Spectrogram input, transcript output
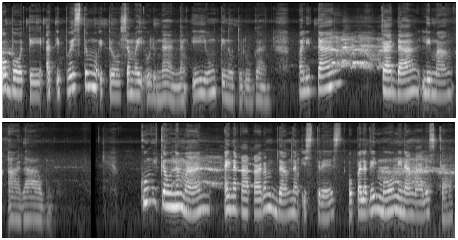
o bote at ipwesto mo ito sa may ulunan ng iyong tinutulugan. Palitan kada limang araw. Kung ikaw naman ay nakakaramdam ng stress o palagay mo minamalas ka,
